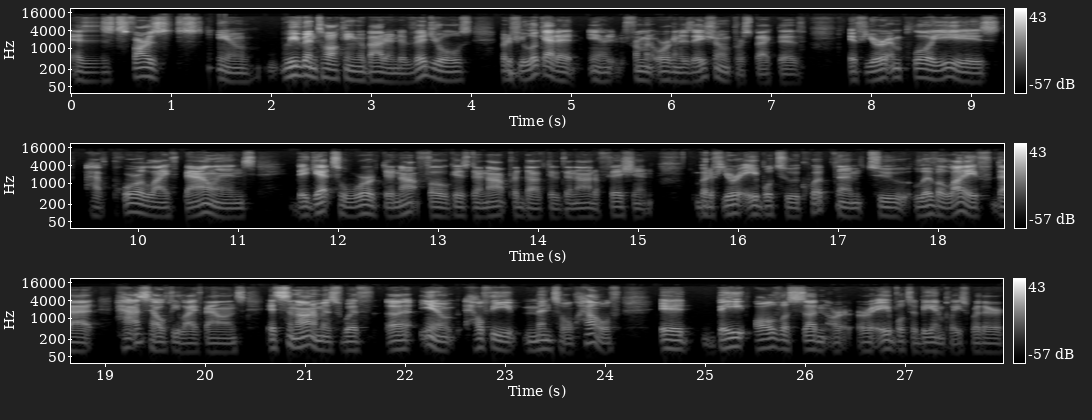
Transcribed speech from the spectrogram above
as far as you know we've been talking about individuals but if you look at it you know from an organizational perspective if your employees have poor life balance they get to work they're not focused they're not productive they're not efficient. But if you're able to equip them to live a life that has healthy life balance it's synonymous with uh, you know healthy mental health it they all of a sudden are, are able to be in a place where they're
